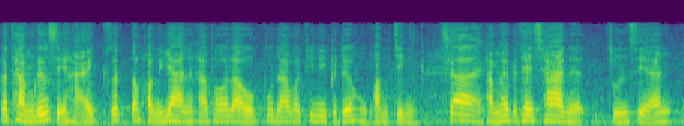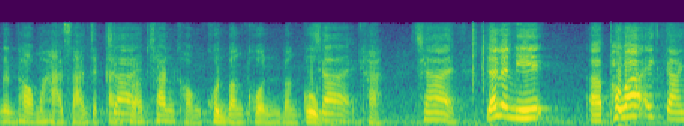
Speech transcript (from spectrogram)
ก็ทำเรื่องเสียหายก็ต้องขออนุญาตนะคะ เพราะว่าเราพูดแล้วว่าที่นี่เป็นเรื่องของความจริง ใช่ทำให้ประเทศชาติเนี่ยสูญเสียเงินทองมหาศาลจากการใช่คอร์รัปชันของคนบางคนบางกลุ่มใช่ค่ะใช่ และในนี้เอ่อเพราะว่าไอ้การ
